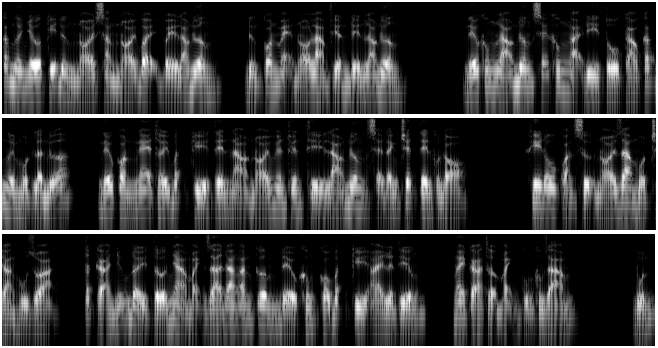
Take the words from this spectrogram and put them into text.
các ngươi nhớ kỹ đừng nói sằng nói bậy về lao nương, đừng con mẹ nó làm phiền đến lao nương. Nếu không lão nương sẽ không ngại đi tố cáo các ngươi một lần nữa, nếu còn nghe thấy bất kỳ tên nào nói huyên thuyên thì lão nương sẽ đánh chết tên con đó. Khi đô quản sự nói ra một chàng hù dọa tất cả những đầy tớ nhà mạnh ra đang ăn cơm đều không có bất kỳ ai lên tiếng, ngay cả thở mạnh cũng không dám. Bốn,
